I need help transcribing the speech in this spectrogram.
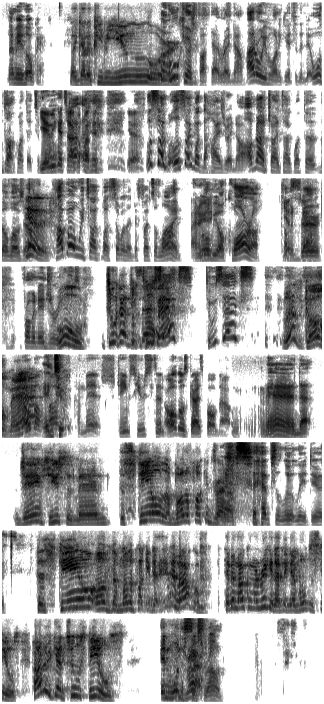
I mean, okay. Like got a PBU or who cares about that right now? I don't even want to get to the. We'll talk about that tomorrow. Yeah, we can talk I- about the- yeah. Let's talk. About, let's talk about the highs right now. I'm not trying to talk about the the lows. Right Yeah. now. How about we talk about someone on the defensive line? I know you- Romeo Okwara coming Yes, sir. back from an injury. Ooh, two that two, two two sacks. Sacks. Two sacks. Let's go, How man. about And Hush, two- Kamish, James Houston, all those guys balled out. Man, that James Houston, man, the steal of the motherfucking draft, absolutely, dude. the steal of the motherfucking draft. Him and Malcolm, him and Malcolm Rodriguez. I think they're both the steals. How do you get two steals in In one the draft? sixth round.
